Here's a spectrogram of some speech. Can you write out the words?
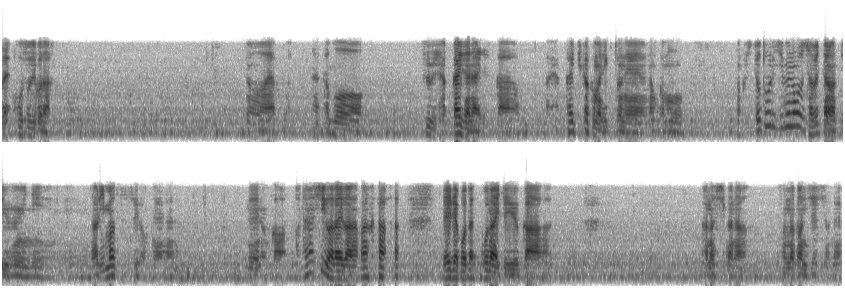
やべ、放送事故だ。なんかもう、すぐ100回じゃないですか。100回近くまで行くとね、なんかもう、なんか一通り自分のこと喋ったなっていう風になりますよね。で、なんか、新しい話題がなかなか 出てこないというか、悲しいかな。そんな感じですよね。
